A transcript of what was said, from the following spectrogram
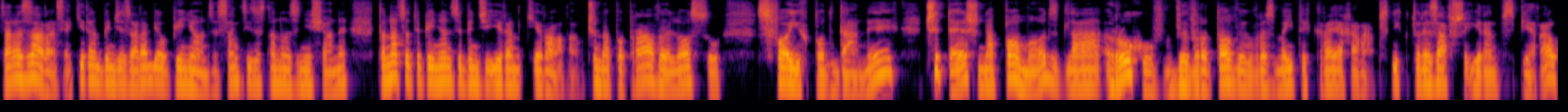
zaraz, zaraz, jak Iran będzie zarabiał pieniądze, sankcje zostaną zniesione, to na co te pieniądze będzie Iran kierował? Czy na poprawę losu swoich poddanych, czy też na pomoc dla ruchów wywrotowych w rozmaitych krajach arabskich, które zawsze Iran wspierał,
